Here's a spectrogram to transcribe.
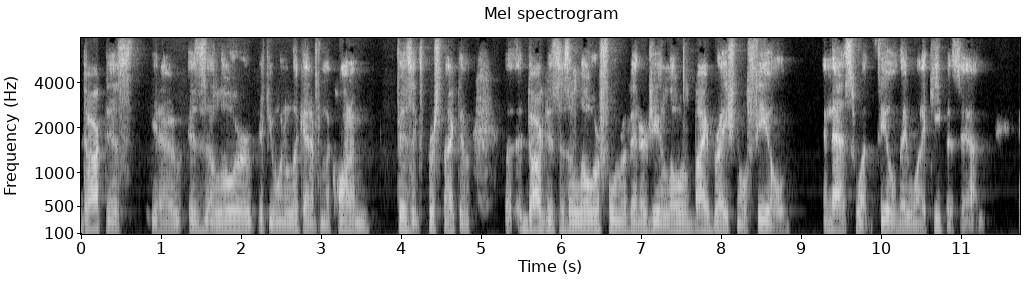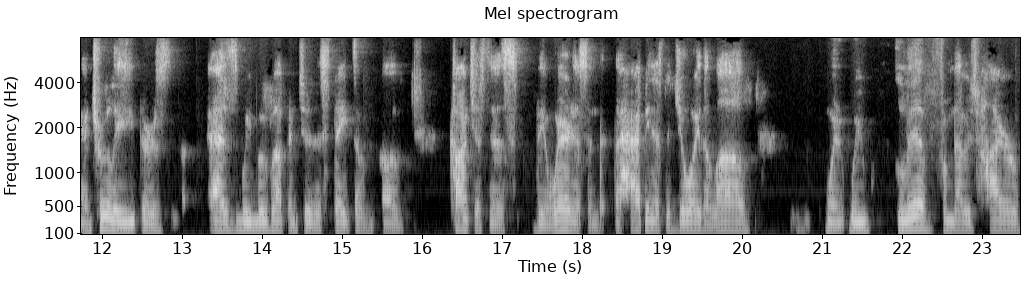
darkness, you know, is a lower. If you want to look at it from the quantum physics perspective, darkness is a lower form of energy, a lower vibrational field, and that's what field they want to keep us in. And truly, there's as we move up into the states of, of consciousness, the awareness and the happiness, the joy, the love, when we live from those higher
